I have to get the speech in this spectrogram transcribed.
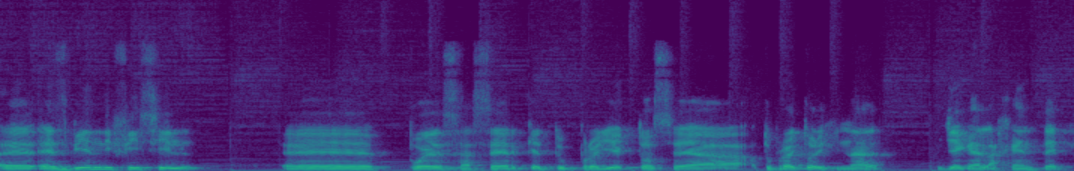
eh, es bien difícil eh, pues hacer que tu proyecto sea, tu proyecto original llegue a la gente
